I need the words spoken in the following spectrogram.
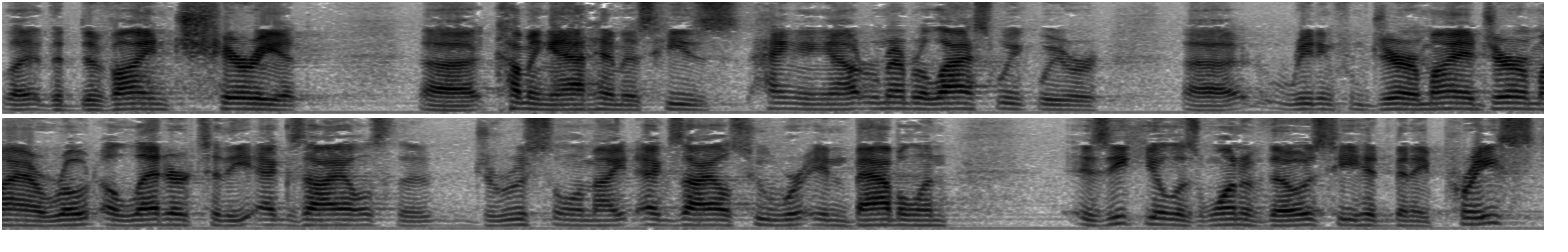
the divine chariot uh, coming at him as he's hanging out. Remember, last week we were uh, reading from Jeremiah. Jeremiah wrote a letter to the exiles, the Jerusalemite exiles who were in Babylon. Ezekiel is one of those. He had been a priest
